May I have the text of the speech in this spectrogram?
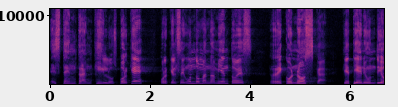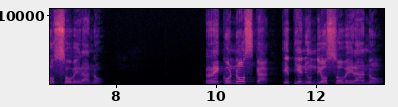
Estén tranquilos. ¿Por qué? Porque el segundo mandamiento es, reconozca que tiene un Dios soberano reconozca que tiene un Dios soberano.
